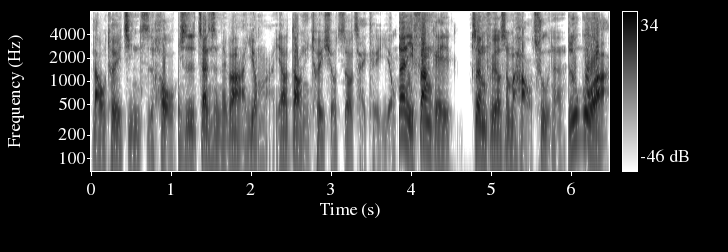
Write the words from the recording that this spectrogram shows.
劳退金之后，你是暂时没办法用嘛，要到你退休之后才可以用。那你放给政府有什么好处呢？如果啊，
